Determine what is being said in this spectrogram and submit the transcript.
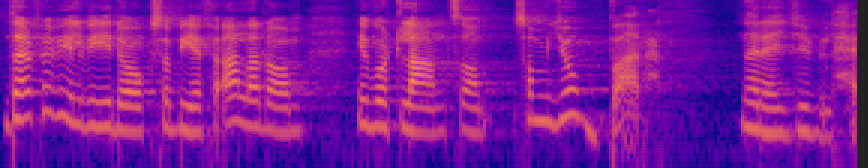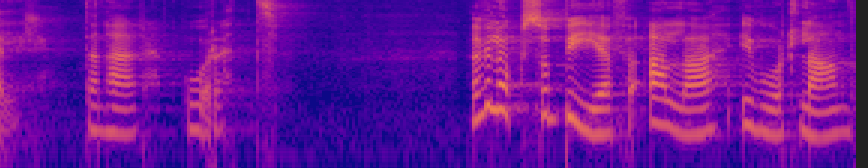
Därför vill vi idag också be för alla dem i vårt land som, som jobbar när det är julhelg det här året. Men vill också be för alla i vårt land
